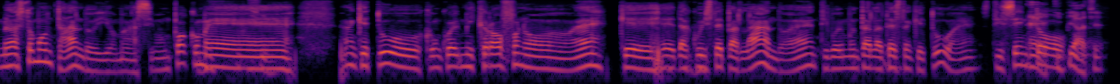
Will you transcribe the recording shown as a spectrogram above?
Me la sto montando io, Massimo, un po' come sì. anche tu con quel microfono eh, che, da cui stai parlando. Eh? Ti vuoi montare la testa anche tu? Eh? Ti sento eh, ti piace?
